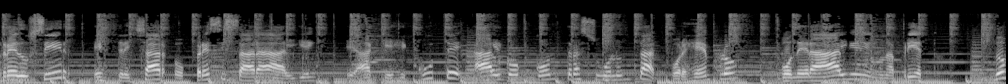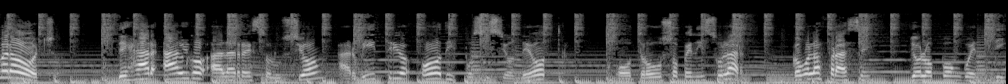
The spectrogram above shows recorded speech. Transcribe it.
Reducir, estrechar o precisar a alguien a que ejecute algo contra su voluntad. Por ejemplo, poner a alguien en un aprieto. Número 8. Dejar algo a la resolución, arbitrio o disposición de otro. Otro uso peninsular como la frase yo lo pongo en ti.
